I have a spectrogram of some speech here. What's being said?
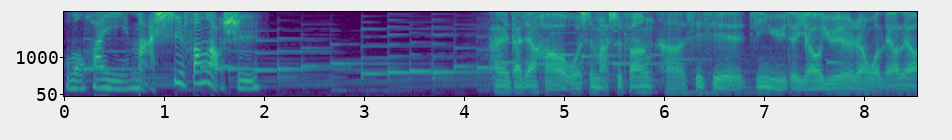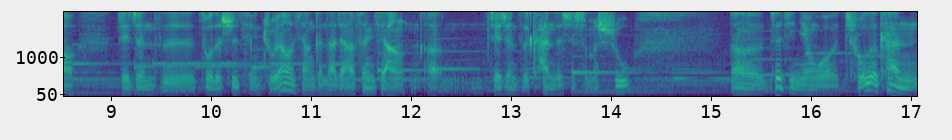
我们欢迎马世芳老师。嗨，大家好，我是马世芳啊，谢谢金鱼的邀约，让我聊聊这阵子做的事情。主要想跟大家分享，呃，这阵子看的是什么书。呃，这几年我除了看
